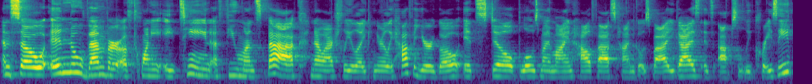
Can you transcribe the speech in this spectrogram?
And so in November of 2018, a few months back, now actually like nearly half a year ago, it still blows my mind how fast time goes by, you guys. It's absolutely crazy.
